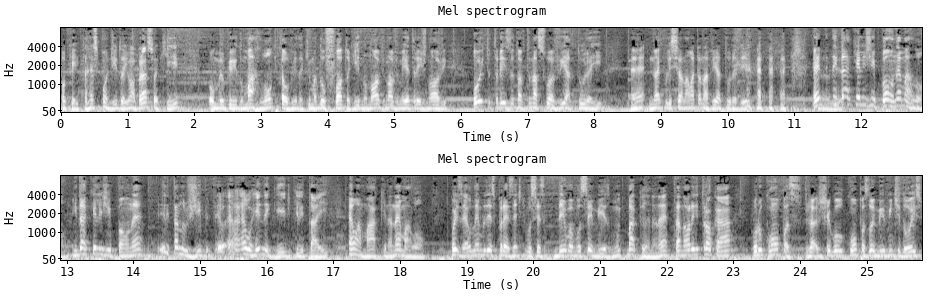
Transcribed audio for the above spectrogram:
Ok, tá respondido aí. Um abraço aqui. O meu querido Marlon, que tá ouvindo aqui, mandou foto aqui no 99639 8389, tá na sua viatura aí. É, não é policial não, mas tá na viatura dele. é, e dá aquele jipão, né, Marlon? E dá aquele jipão, né? Ele tá no jipe, é, é o Renegade que ele tá aí. É uma máquina, né, Marlon? Pois é, eu lembro desse presente que você deu a você mesmo, muito bacana, né? Tá na hora de trocar por o Compass. Já chegou o Compass 2022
